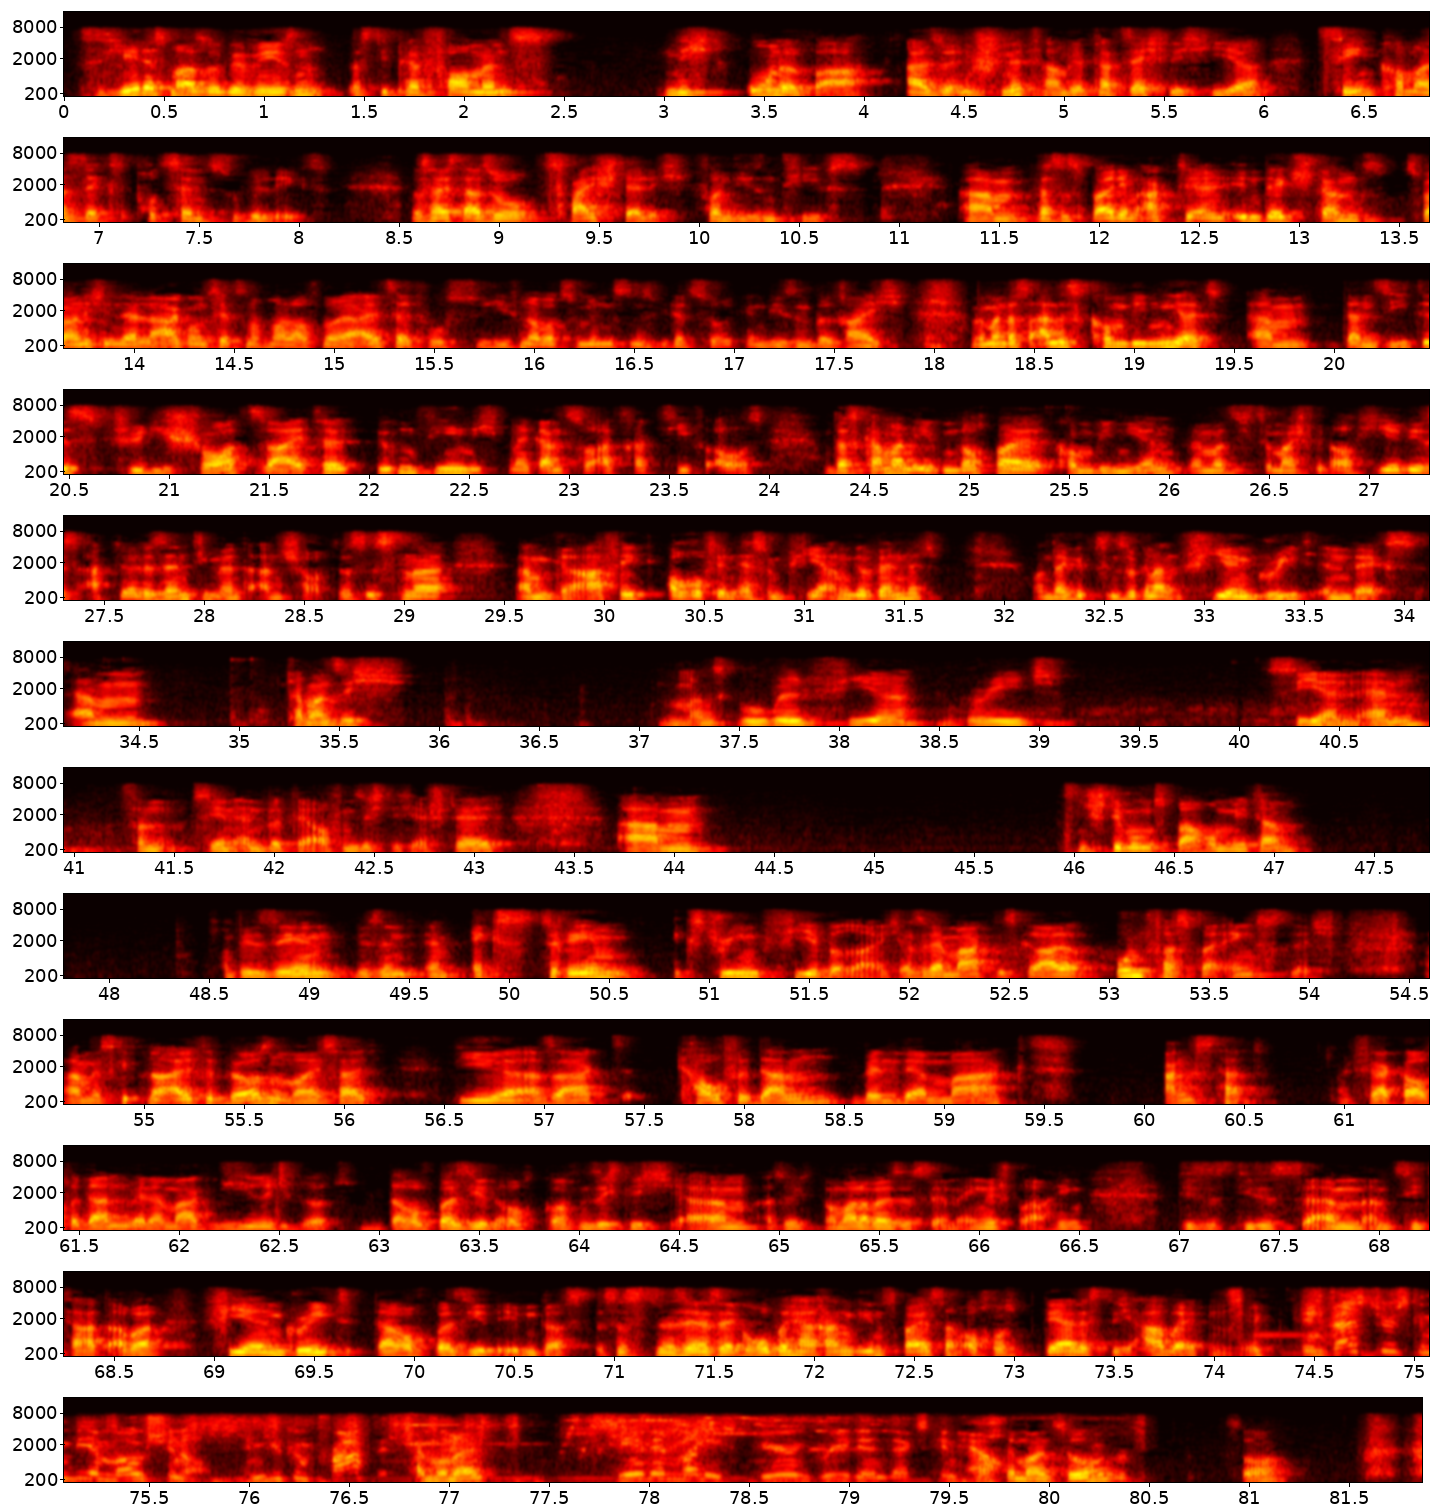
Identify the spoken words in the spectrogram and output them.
es ist jedes Mal so gewesen, dass die Performance nicht ohne war. Also im Schnitt haben wir tatsächlich hier 10,6 Prozent zugelegt. Das heißt also zweistellig von diesen Tiefs. Ähm, das ist bei dem aktuellen Indexstand zwar nicht in der Lage, uns jetzt nochmal auf neue Allzeithochs zu hieven, aber zumindest wieder zurück in diesen Bereich. Wenn man das alles kombiniert, ähm, dann sieht es für die Short-Seite irgendwie nicht mehr ganz so attraktiv aus. Und das kann man eben nochmal kombinieren, wenn man sich zum Beispiel auch hier dieses aktuelle Sentiment anschaut. Das ist eine ähm, Grafik auch auf den S&P angewendet. Und da gibt es den sogenannten Fear and Greed Index. Ähm, kann man sich, wenn man es googelt, Fear, Greed, CNN, von CNN wird der offensichtlich erstellt. Ähm, das ist ein Stimmungsbarometer. Und wir sehen, wir sind im extrem, extrem viel Bereich. Also der Markt ist gerade unfassbar ängstlich. Ähm, es gibt eine alte Börsenweisheit, die sagt, kaufe dann, wenn der Markt Angst hat und verkaufe dann, wenn der Markt gierig wird. Darauf basiert auch offensichtlich, ähm, also normalerweise ist es im englischsprachigen dieses, dieses ähm, Zitat, aber Fear and Greed, darauf basiert eben das. Das ist eine sehr, sehr grobe Herangehensweise, auch aus der lässt sich arbeiten. Investors can be emotional and you can profit. Ein Moment. CNN Money's Fear and Greed Index can help. Mach dir mal so. So.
